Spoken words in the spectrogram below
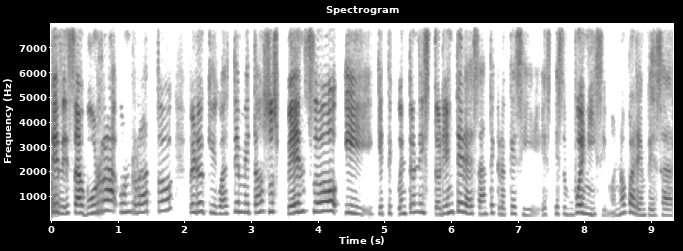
te, desaburra un rato, pero que igual te meta un suspenso y que te cuente una historia interesante, creo que sí, es, es buenísimo, ¿no? Para empezar.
